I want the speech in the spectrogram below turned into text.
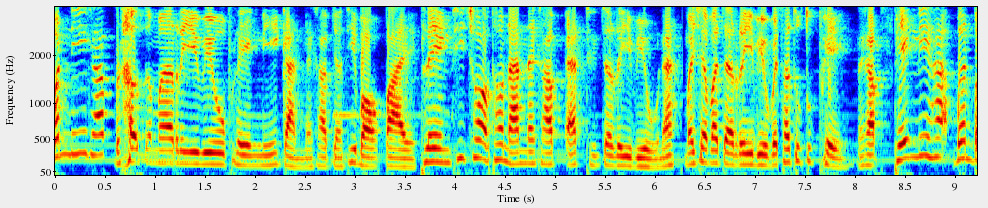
วันนี้ครับเราจะมารีวิวเพลงนี้กันนะครับ อย่างที่บอกไปเพลงที่ชอบเท่านั้นนะครับแอดถึงจะรีวิวนะ ไม่ใช่ว่าจะรีวิวไปซะทุก ๆ เพลงนะครับ เพลงนี้ฮะเบิ้ลป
